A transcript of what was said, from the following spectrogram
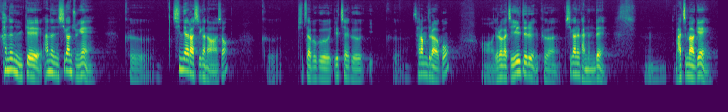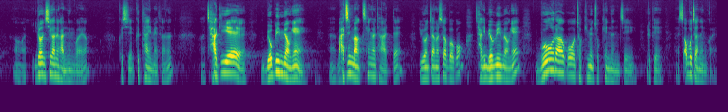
하는 게 하는 시간 중에 그 시네라 씨가 나와서 그 집사부 그 일체 그, 이- 그 사람들하고 어, 여러 가지 일들을 그 시간을 갖는데 음, 마지막에 어, 이런 시간을 갖는 거예요. 그, 시, 그 타임에서는 어, 자기의 묘비명에 어, 마지막 생을 다할 때 유언장을 써보고 자기 묘비명에 무엇라고 적히면 좋겠는지 이렇게 써보자는 거예요.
